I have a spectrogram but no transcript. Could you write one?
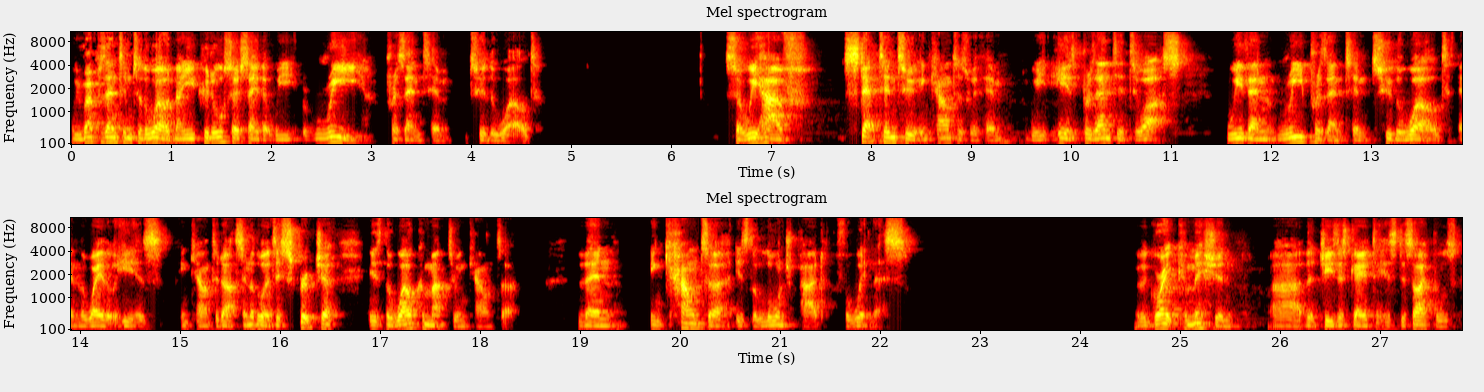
We represent him to the world. Now, you could also say that we represent him to the world. So we have stepped into encounters with him. We, he is presented to us. We then represent him to the world in the way that he has encountered us. In other words, if scripture is the welcome mat to encounter, then encounter is the launch pad for witness. The Great Commission uh, that Jesus gave to his disciples,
